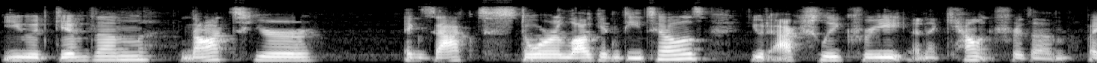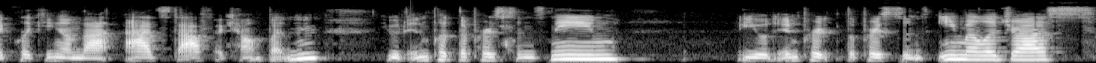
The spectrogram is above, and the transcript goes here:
You would give them not your exact store login details, you would actually create an account for them by clicking on that add staff account button. You would input the person's name, you would input the person's email address,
